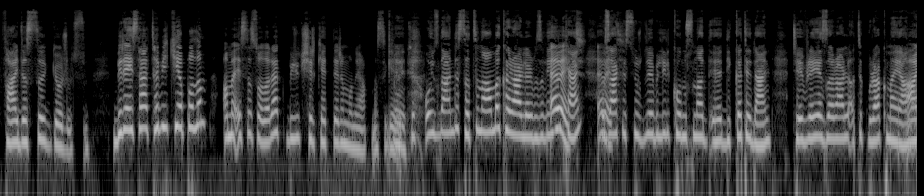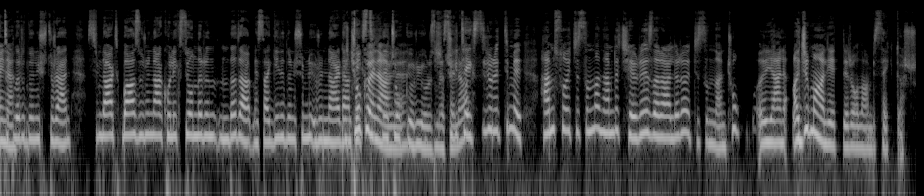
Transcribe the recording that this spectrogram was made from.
faydası görülsün. Bireysel tabii ki yapalım ama esas olarak büyük şirketlerin bunu yapması Evet. gerekiyor. O yüzden de satın alma kararlarımızı verirken Evet, evet. özellikle sürdürülebilirlik konusuna e, dikkat eden, çevreye zararlı atık bırakmayan, Aynen. atıkları dönüştüren. Şimdi artık bazı ürünler koleksiyonlarında da mesela geri dönüşümlü ürünlerden çok tekstilde önemli. çok görüyoruz mesela. Çünkü tekstil üretimi hem su açısından hem de çevreye zararları açısından çok e, yani acı maliyetleri olan bir sektör.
